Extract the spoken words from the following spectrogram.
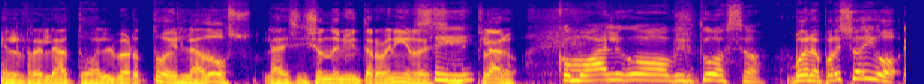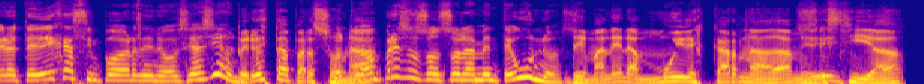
El relato de Alberto es la 2, la decisión de no intervenir, Sí. decís, claro. Como algo virtuoso. Bueno, por eso digo, Pero te deja sin poder de negociación. pero esta Los que persona... van presos son solamente unos. de manera muy descarnada me Sí. decía,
